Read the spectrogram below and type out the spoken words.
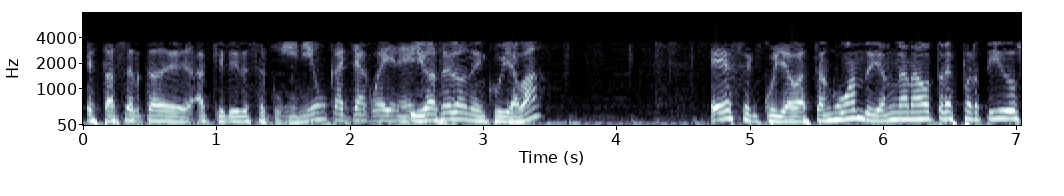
está cerca de adquirir ese cupo. Y ni un cachaco ahí en el... ¿Iba a ser donde? ¿En Cuyabá? Es en Cuyabá, están jugando y han ganado tres partidos.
